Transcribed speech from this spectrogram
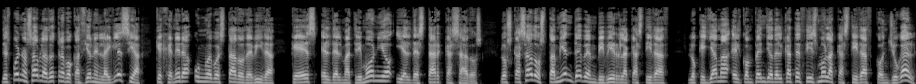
Después nos habla de otra vocación en la Iglesia que genera un nuevo estado de vida, que es el del matrimonio y el de estar casados. Los casados también deben vivir la castidad, lo que llama el compendio del catecismo la castidad conyugal,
